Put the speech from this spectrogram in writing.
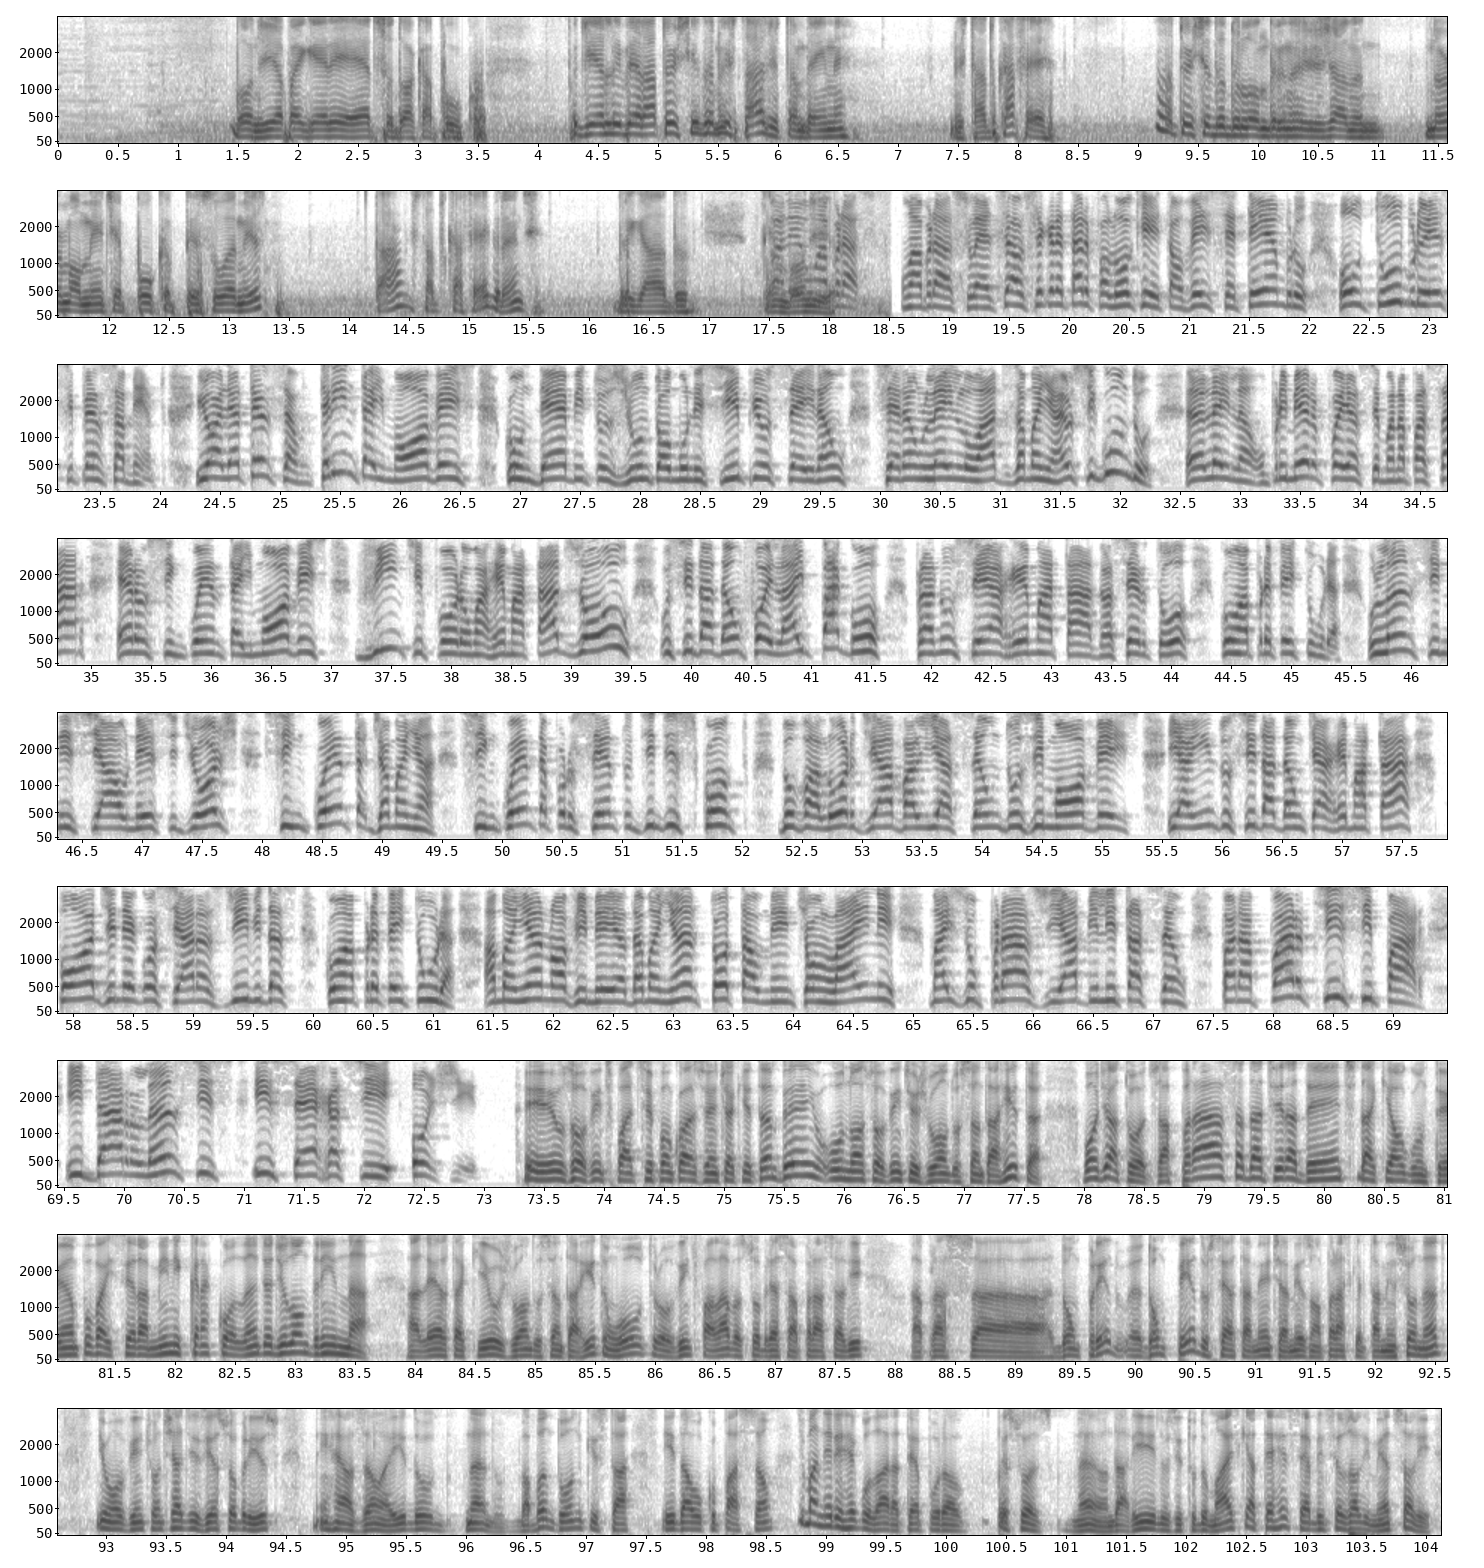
Bom dia, Pai Querer Edson do Acapulco. Podia liberar a torcida no estádio também, né? No estádio Café. A torcida do Londrina já Normalmente é pouca pessoa mesmo, tá? O estado do café é grande. Obrigado. Tenha Valeu, um bom dia. Um abraço. Um abraço, Edson. O secretário falou que talvez setembro, outubro, esse pensamento. E olha, atenção: 30 imóveis com débitos junto ao município serão, serão leiloados amanhã. É o segundo é, leilão. O primeiro foi a semana passada, eram 50 imóveis, 20 foram arrematados, ou o cidadão foi lá e pagou para não ser arrematado, acertou com a prefeitura. O lance inicial nesse de hoje, 50 50 de amanhã, 50% de desconto do valor de avaliação dos imóveis. E ainda o cidadão que arrematar pode negociar as dívidas com a prefeitura. Amanhã, nove e meia da manhã, totalmente online, mas o prazo de habilitação para participar e dar lances encerra-se hoje. E os ouvintes participam com a gente aqui também. O nosso ouvinte João do Santa Rita. Bom dia a todos. A Praça da Tiradentes, daqui a algum tempo, vai ser a mini Cracolândia de Londrina. Alerta aqui o João do Santa Rita. Um outro ouvinte falava sobre essa praça ali, a Praça Dom Pedro, eh, Dom Pedro, certamente é a mesma praça que ele está mencionando, e um ouvinte ontem já dizia sobre isso, em razão aí do, né, do abandono que está e da ocupação, de maneira irregular até por pessoas, né, andarilhos e tudo mais, que até recebem seus alimentos ali.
